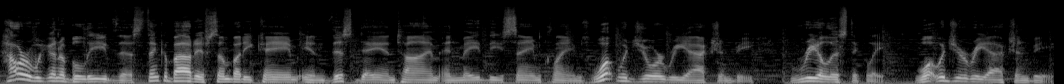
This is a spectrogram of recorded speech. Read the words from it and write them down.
how are we going to believe this? Think about if somebody came in this day and time and made these same claims. What would your reaction be? Realistically, what would your reaction be?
